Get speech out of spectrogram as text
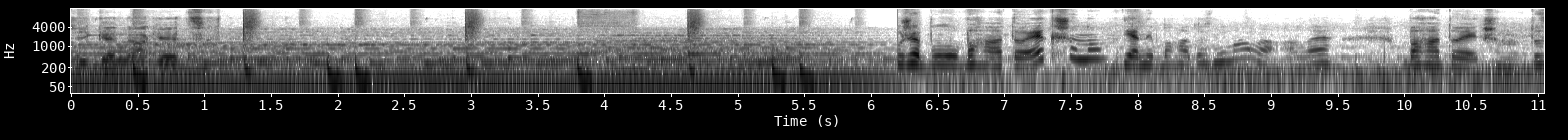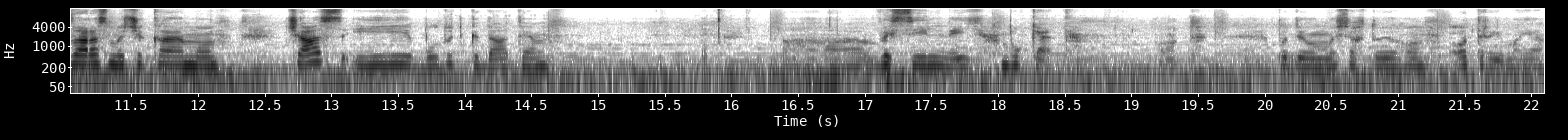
Chicken nuggets. Уже було багато екшену. Я не багато знімала, але багато екшену. То зараз ми чекаємо час і будуть кидати а, весільний букет. От. Подивимося, хто його отримає.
